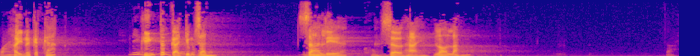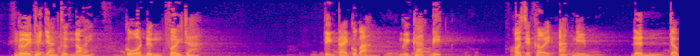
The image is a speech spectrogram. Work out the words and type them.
Hay nói cách khác, khiến tất cả chúng sanh xa lìa, sợ hãi, lo lắng. Người thế gian thường nói, của đừng phơi ra. Tiền tài của bạn, người khác biết. Họ sẽ khởi ác niệm đến trộm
